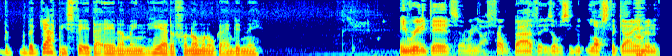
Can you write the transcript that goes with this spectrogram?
the, the gap he's fitted that in. I mean, he had a phenomenal game, didn't he? He really did. I really, I felt bad that he's obviously lost the game, and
